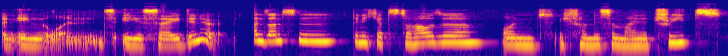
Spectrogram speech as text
in England you say dinner. Ansonsten bin ich jetzt zu Hause und ich vermisse meine Treats.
